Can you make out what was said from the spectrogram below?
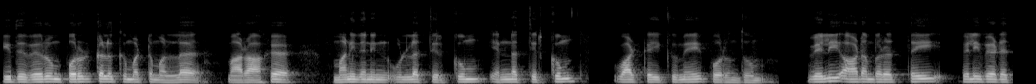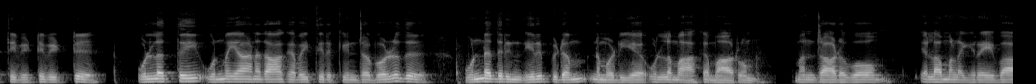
இது வெறும் பொருட்களுக்கு மட்டுமல்ல மாறாக மனிதனின் உள்ளத்திற்கும் எண்ணத்திற்கும் வாழ்க்கைக்குமே பொருந்தும். வெளி ஆடம்பரத்தை வெளிவேடத்தை விட்டுவிட்டு உள்ளத்தை உண்மையானதாக வைத்திருக்கின்ற பொழுது உன்னதரின் இருப்பிடம் நம்முடைய உள்ளமாக மாறும். மன்றாடுவோம். எல்லாமல்ல இறைவா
